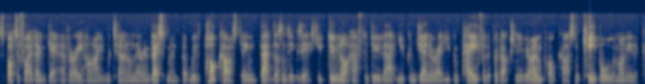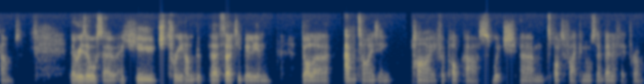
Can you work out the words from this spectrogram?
Spotify don't get a very high return on their investment. But with podcasting, that doesn't exist. You do not have to do that. You can generate, you can pay for the production of your own podcast and keep all the money that comes. There is also a huge 300, uh, 30 billion dollar advertising pie for podcasts, which um, Spotify can also benefit from.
